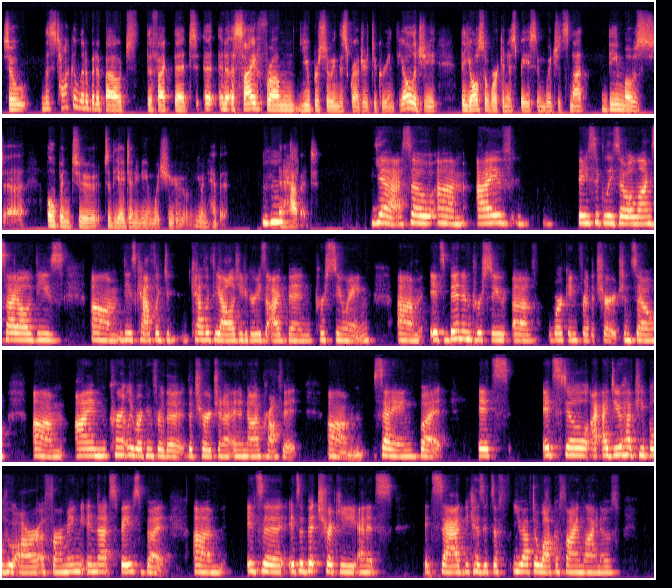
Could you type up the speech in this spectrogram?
So let's talk a little bit about the fact that, uh, aside from you pursuing this graduate degree in theology, that you also work in a space in which it's not the most uh, open to to the identity in which you you inhabit mm-hmm. inhabit. Yeah. So um, I've basically so alongside all of these um, these Catholic Catholic theology degrees that I've been pursuing, um, it's been in pursuit of working for the church, and so um, I'm currently working for the the church in a, in a nonprofit um, setting, but it's it's still I, I, do have people who are affirming in that space, but um, it's a it's a bit tricky and it's it's sad because it's a you have to walk a fine line of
